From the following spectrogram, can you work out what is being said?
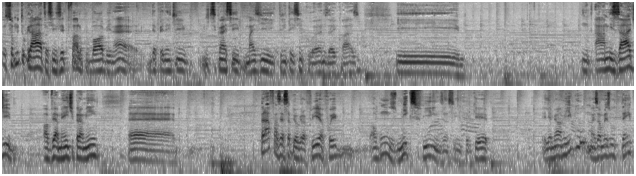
eu sou muito grato, assim, sempre falo pro Bob, né? Independente, a gente se conhece mais de 35 anos aí quase. E a amizade, obviamente, para mim, é, para fazer essa biografia foi alguns mixed feelings, assim, porque ele é meu amigo, mas ao mesmo tempo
